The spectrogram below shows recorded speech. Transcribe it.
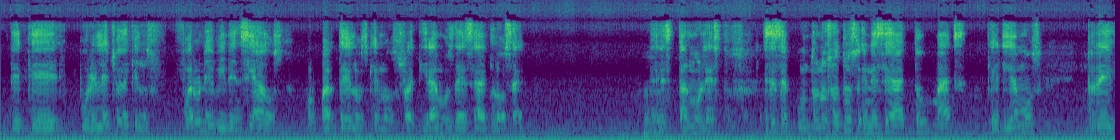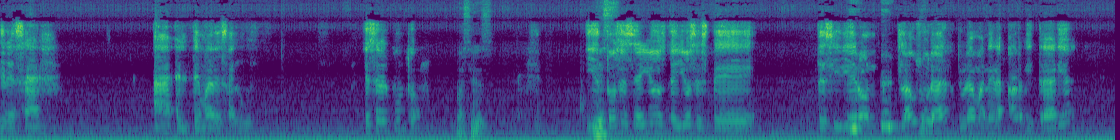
de que por el hecho de que los fueron evidenciados por parte de los que nos retiramos de esa glosa, están molestos. Ese es el punto. Nosotros en ese acto, Max, queríamos regresar a el tema de salud. Ese era el punto. Así es. Y, entonces ellos, ellos, este, decidieron clausurar de una manera arbitraria.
